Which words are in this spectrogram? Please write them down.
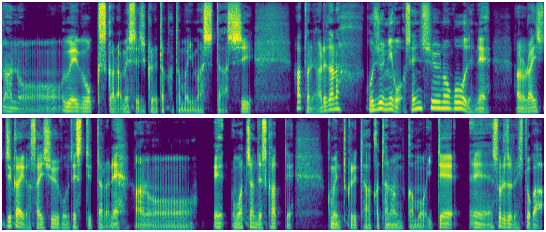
あのウェーブボックスからメッセージくれた方もいましたし、あとね、あれだな、52号、先週の号でね、あの、来、次回が最終号ですって言ったらね、あのえ、終わっちゃうんですかってコメントくれた方なんかもいて、えーそれぞれ人が、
